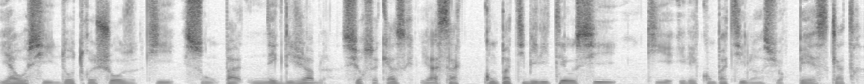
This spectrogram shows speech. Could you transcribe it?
Il y a aussi d'autres choses qui sont pas négligeables sur ce casque. Il y a sa compatibilité aussi, qui il est compatible hein, sur PS4,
